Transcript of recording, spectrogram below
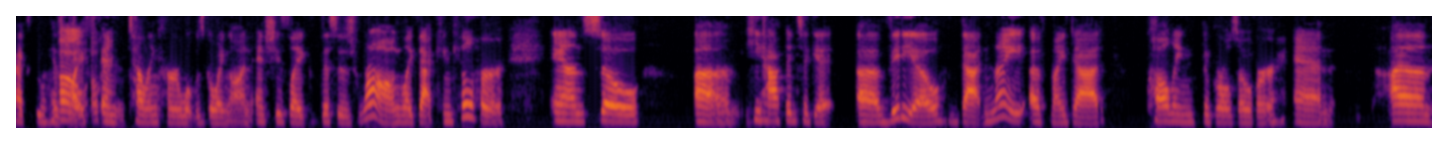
texting his oh, wife okay. and telling her what was going on. And she's like, this is wrong. Like, that can kill her. And so um, he happened to get a video that night of my dad calling the girls over and um,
